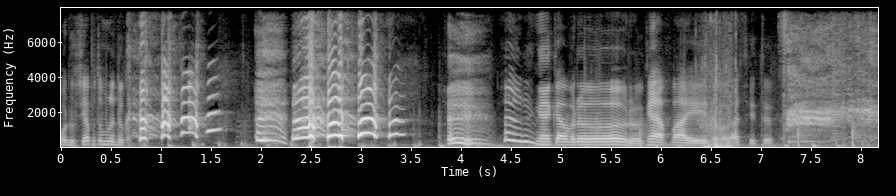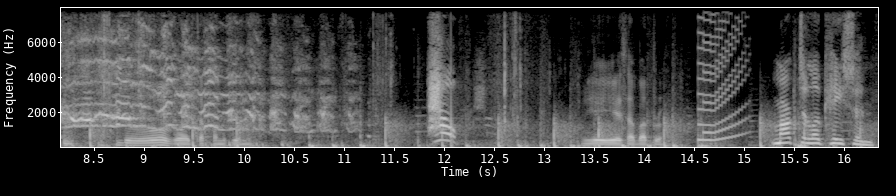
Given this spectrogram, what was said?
Waduh, siapa tuh meleduk? Aduh, ngakak bro, bro. Ngapain coba kasih tuh? Aduh, kocak manusianya. Help! Iya, iya, sabar bro. Marked a location.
